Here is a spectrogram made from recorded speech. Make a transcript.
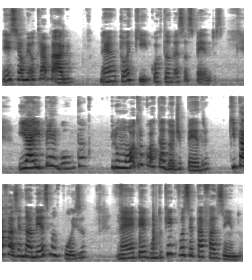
Esse é o meu trabalho, né? Eu tô aqui cortando essas pedras. E aí pergunta para um outro cortador de pedra que está fazendo a mesma coisa, né? Pergunta: "O que que você está fazendo?"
